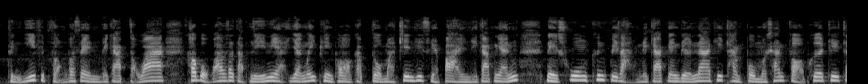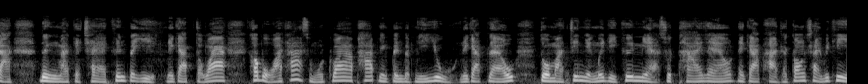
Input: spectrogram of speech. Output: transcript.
21-22%นะครับแต่ว่าเขาบอกว่าระดับนี้เนี่ยยังไม่เพียงพอกับตัว margin ที่เสียไปนะครับงั้นในช่วงครึ่งปีหลังนะครับยังเดินหน้าที่ทำโปรโมชั่นต่อเพื่อที่จะดึง market share ขึ้นไปอีกนะครับแต่ว่าเขาบอกว่าถ้าสมมติว่าภาพยังเป็นแบบนี้อยู่นะครับแล้วตัว margin ยังไม่ดีขึ้นเนี่ยสุดท้ายแล้วนะครับอาจจะต้องใช้วิธี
